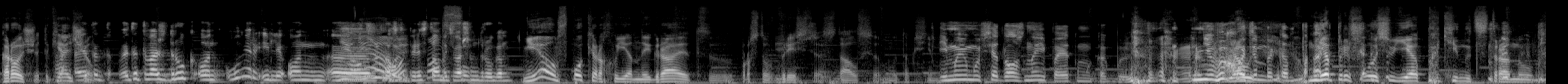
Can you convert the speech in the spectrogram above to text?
Короче, так я А о чем? этот, этот ваш друг, он умер или он, Не, э, он просто перестал Он быть фу- вашим другом? Не, он в покер охуенно играет, э, просто в Бресте остался, мы так с ним. И мы ему все должны, и поэтому как бы не выходим на контакт. Мне пришлось уехать, покинуть страну.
